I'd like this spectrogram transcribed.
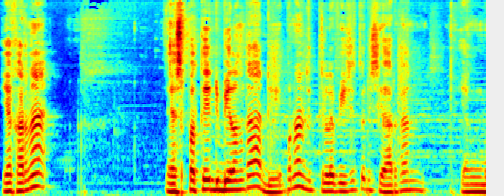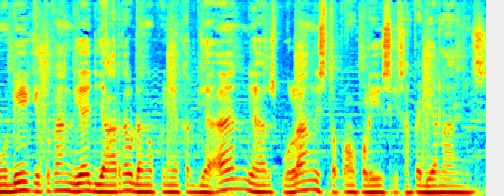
Ya karena ya seperti dibilang tadi pernah di televisi itu disiarkan yang mudik itu kan dia di Jakarta udah nggak punya kerjaan dia harus pulang di stop sama polisi sampai dia nangis.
